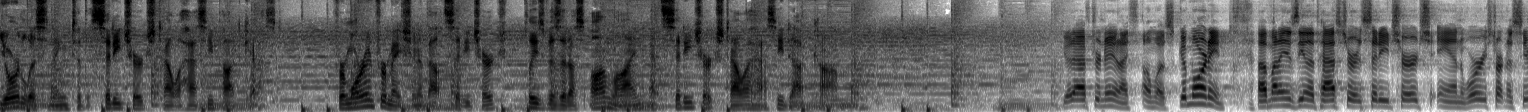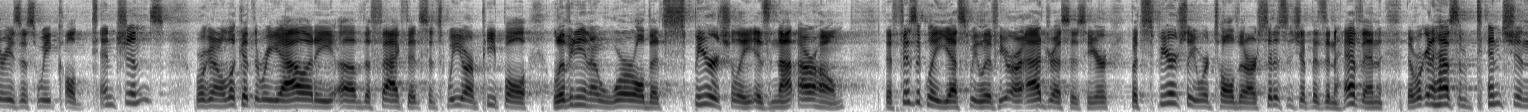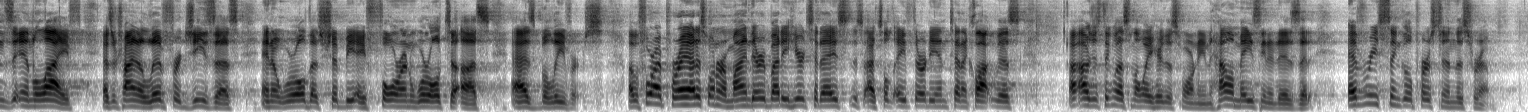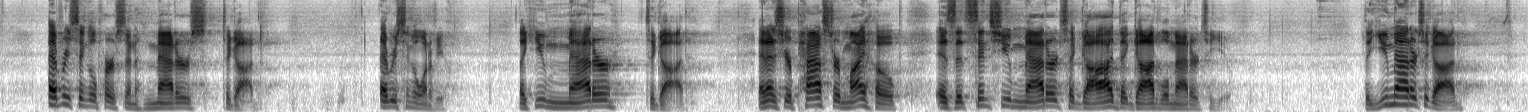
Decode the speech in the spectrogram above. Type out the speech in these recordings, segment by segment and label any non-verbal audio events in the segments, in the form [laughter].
You're listening to the City Church Tallahassee podcast. For more information about City Church, please visit us online at citychurchtallahassee.com. Good afternoon, I, almost. Good morning. Uh, my name is Dean, the pastor at City Church, and we're starting a series this week called Tensions. We're going to look at the reality of the fact that since we are people living in a world that spiritually is not our home, that physically, yes, we live here, our address is here, but spiritually, we're told that our citizenship is in heaven, that we're going to have some tensions in life as we're trying to live for Jesus in a world that should be a foreign world to us as believers. Uh, before I pray, I just want to remind everybody here today, I told 8.30 and 10 o'clock this, I, I was just thinking about this on the way here this morning, how amazing it is that every single person in this room, every single person matters to God. Every single one of you. Like you matter to God. And as your pastor, my hope is that since you matter to God, that God will matter to you. That you matter to God,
